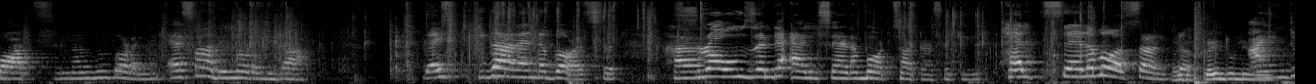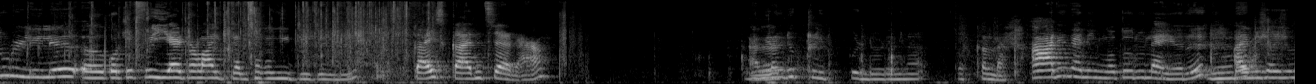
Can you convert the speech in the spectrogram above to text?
ബോക്സിൽ നിന്നും തുടങ്ങും. എഫ് ആദ്യം തുടങ്ങിട്ടാ ഗൈസ് ഇതാണ് എന്റെ ബോക്സ് ഫ്രോസന്റെ എൽസയുടെ ആട്ടോ ഹെൽസയുടെ ബോക്സ് ആണ് അതിന്റെ ഉള്ളിൽ കുറച്ച് ഫ്രീ ആയിട്ടുള്ള ഐറ്റംസ് ഒക്കെ കിട്ടിയിട്ടുണ്ട്. ഗൈസ് കാണിച്ചു തരാം. ഒരു ക്ലിപ്പ് ഉണ്ട് ഇവിടെ ഇങ്ങനെ വെക്കണ്ട. ആദ്യം തന്നെ ഇങ്ങനത്തെ ഒരു ലെയർ അതിനുശേഷം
